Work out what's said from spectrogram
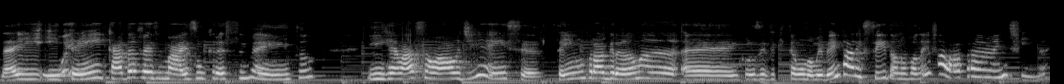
Né? E, e tem cada vez mais um crescimento em relação à audiência. Tem um programa, é, inclusive, que tem um nome bem parecido, eu não vou nem falar para, enfim, né?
